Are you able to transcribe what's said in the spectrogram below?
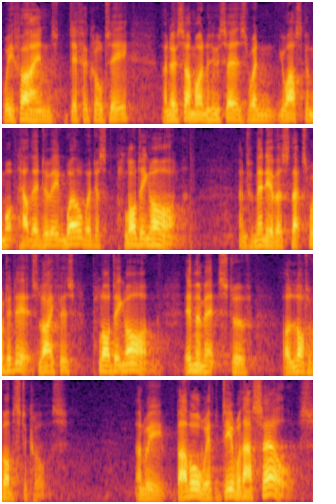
We find difficulty. I know someone who says when you ask them what, how they're doing, well, we're just plodding on. And for many of us, that's what it is. Life is plodding on in the midst of a lot of obstacles. And we, above all, we have to deal with ourselves.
